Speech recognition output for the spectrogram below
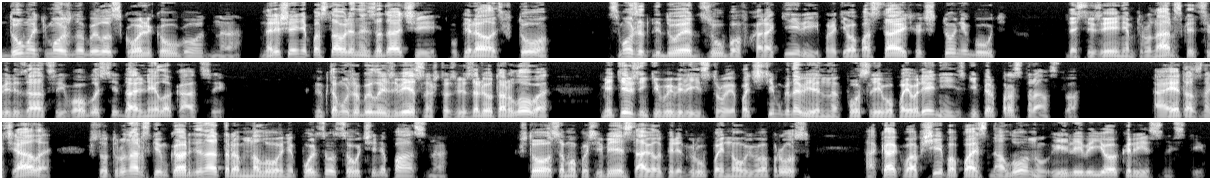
Думать можно было сколько угодно. На решение поставленной задачи упиралось в то, сможет ли дуэт зубов Харакири противопоставить хоть что-нибудь достижениям трунарской цивилизации в области дальней локации. И к тому же было известно, что звездолет Орлова мятежники вывели из строя почти мгновенно после его появления из гиперпространства. А это означало, что трунарским координатором на Лоне пользоваться очень опасно, что само по себе ставило перед группой новый вопрос, а как вообще попасть на Лону или в ее окрестности?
